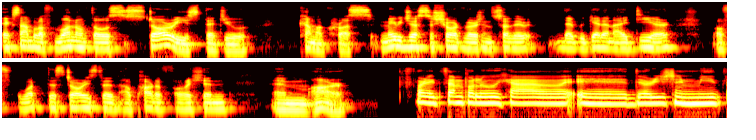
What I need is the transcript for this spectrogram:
example of one of those stories that you come across. Maybe just a short version so that, that we get an idea of what the stories that are part of Origen um, are. For example, we have uh, the origin myth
